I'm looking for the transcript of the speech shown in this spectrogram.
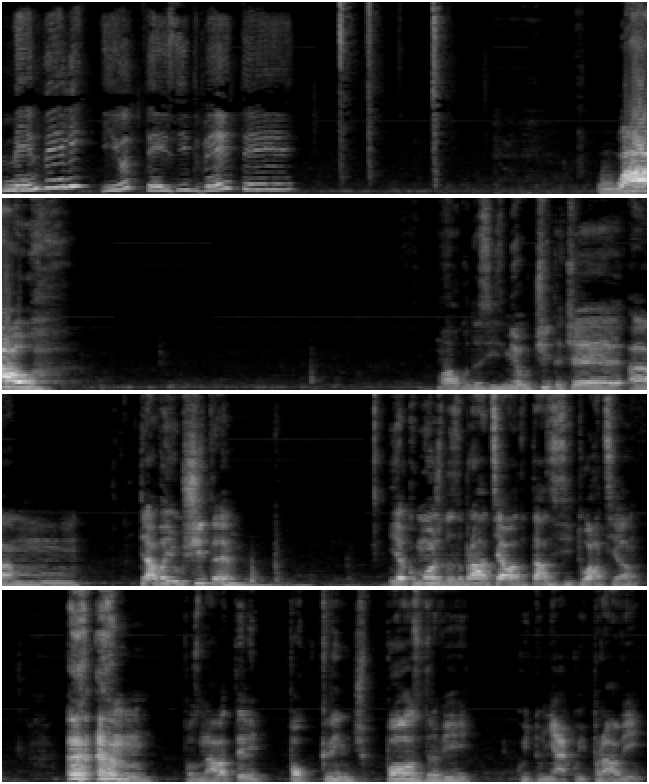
мен Вели и от тези двете. Вау! Малко да си измия очите, че ам, трябва и ушите. И ако може да забравя цялата тази ситуация, познавате ли по-кринч поздрави, които някой прави?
